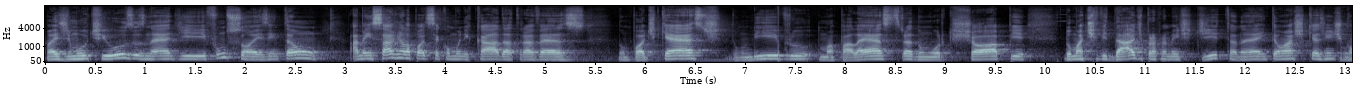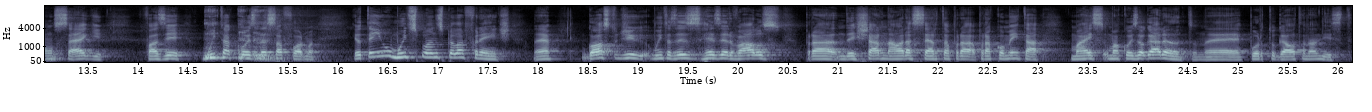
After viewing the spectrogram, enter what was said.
mas de multiusos, né? De funções. Então a mensagem ela pode ser comunicada através de um podcast, de um livro, de uma palestra, de um workshop, de uma atividade propriamente dita, né? Então acho que a gente uhum. consegue fazer muita coisa dessa forma. Eu tenho muitos planos pela frente, né? Gosto de muitas vezes reservá-los para deixar na hora certa para comentar, mas uma coisa eu garanto, né? Portugal está na lista.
